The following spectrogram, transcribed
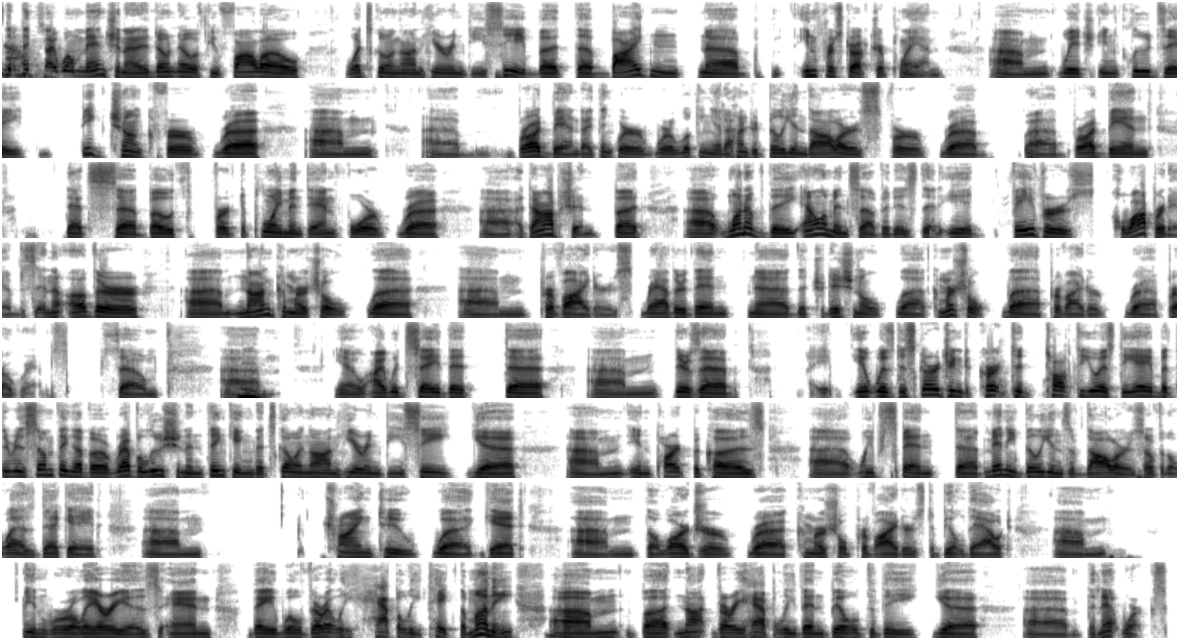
the things I will mention, I don't know if you follow what's going on here in DC, but the Biden uh, infrastructure plan, um, which includes a big chunk for uh, um, uh, broadband. I think we're we're looking at hundred billion dollars for uh, uh, broadband. That's uh, both for deployment and for adoption. But one of the elements of it is that it favors cooperatives and other um, non-commercial uh, um, providers rather than uh, the traditional uh, commercial provider programs. So, um, you know, I would say that um, there's a it, it, was discouraging to, Kurt to talk to USDA, but there is something of a revolution in thinking that's going on here in DC, yeah, um, in part because uh, we've spent uh, many billions of dollars over the last decade um, trying to uh, get um, the larger uh, commercial providers to build out um, in rural areas and they will very happily take the money um, but not very happily then build the uh, uh, the networks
